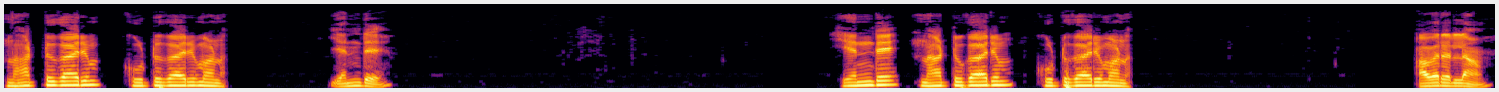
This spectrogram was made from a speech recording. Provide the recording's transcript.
നാട്ടുകാരും കൂട്ടുകാരുമാണ്. എന്റെ എന്റെ നാട്ടുകാരും കൂട്ടുകാരുമാണ്. അവരെല്ലാം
